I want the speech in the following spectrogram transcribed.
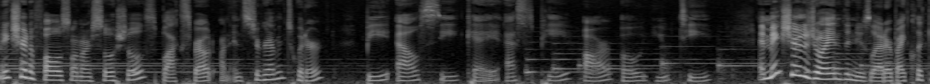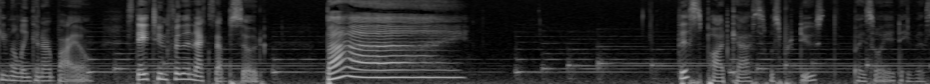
Make sure to follow us on our socials, Black Sprout on Instagram and Twitter, B L C K S P R O U T. And make sure to join the newsletter by clicking the link in our bio. Stay tuned for the next episode. Bye. This podcast was produced by Zoya Davis.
